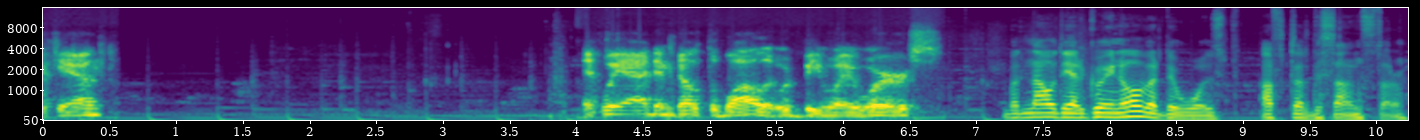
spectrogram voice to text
I can. If we hadn't built the wall, it would be way worse. But now they are going over the walls after the sandstorm.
